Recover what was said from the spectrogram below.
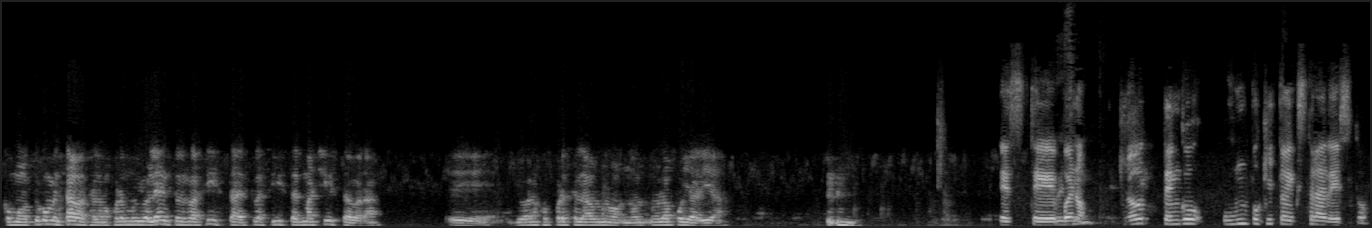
como tú comentabas, a lo mejor es muy violento, es racista, es clasista, es machista, ¿verdad? Eh, yo a lo mejor por ese lado no, no, lo apoyaría. Este, pues bueno, yo tengo un poquito extra de esto.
